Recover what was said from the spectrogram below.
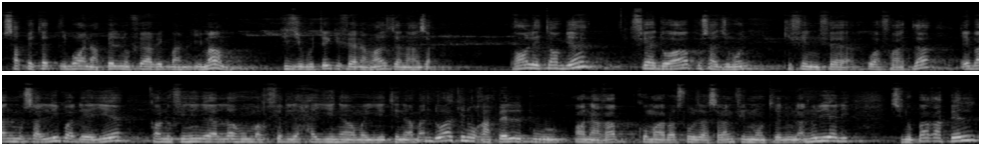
ça peut-être, bon, un appel nous fait avec un imam, qui dit, qui fait namaz, janaza. Prends le temps bien, fais doigt pour ça du monde qui finit faire wafat là, et ben musalli par derrière, quand nous finissons Allahumma ghfir li hayyina wa mayyitina, ben doigt qui nous rappelle pour, en arabe, comment Rasul sallam finit montrer nous là. Nous li si nous pas rappelle,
